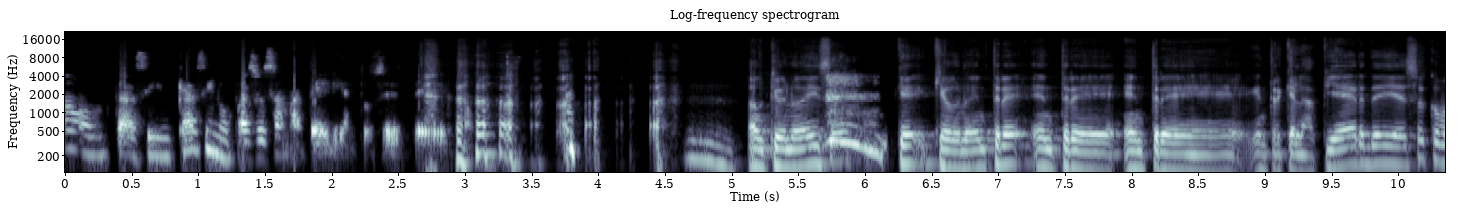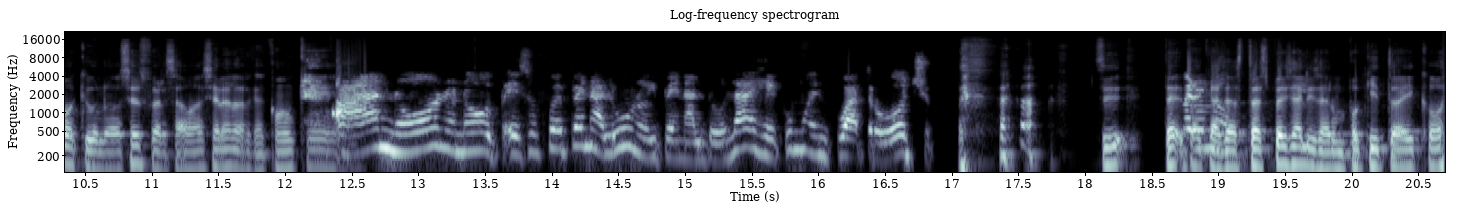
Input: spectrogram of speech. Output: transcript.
no, casi, casi no pasó esa materia. Entonces, Aunque uno dice que, que, uno entre, entre, entre, entre que la pierde y eso, como que uno se esfuerza más hacia la larga, como que... Ah, no, no, no, eso fue penal 1 y penal 2 la dejé como en 4-8. sí, te, te a especializar un poquito ahí como...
